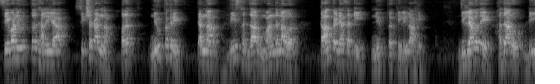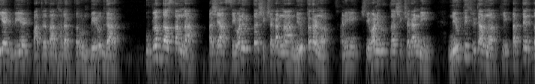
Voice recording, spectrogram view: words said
सेवानिवृत्त झालेल्या शिक्षकांना परत नियुक्त करीत त्यांना वीस हजार मानधनावर काम करण्यासाठी नियुक्त केलेलं आहे. जिल्ह्यामध्ये हजारो डी एड बी एड पात्रताधारक तरुण बेरोजगार उपलब्ध असताना अशा सेवानिवृत्त शिक्षकांना नियुक्त करणं आणि सेवानिवृत्त शिक्षकांनी नियुक्ती स्वीकारणं ही अत्यंत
